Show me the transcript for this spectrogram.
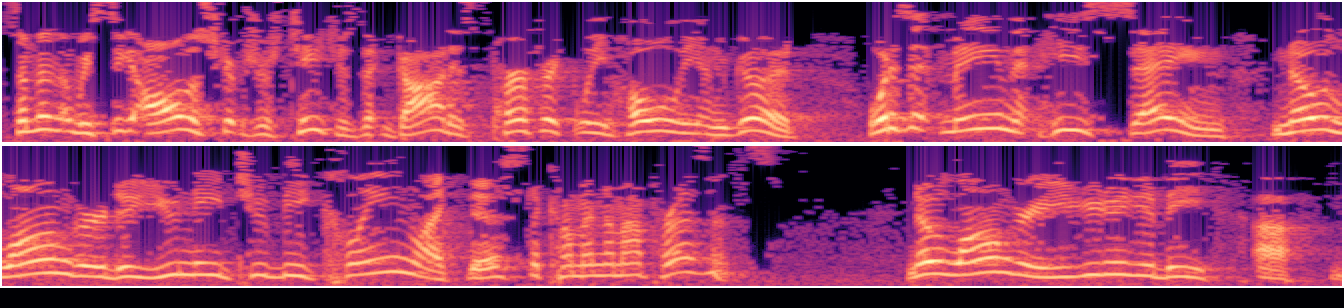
Something that we see all the scriptures teach is that God is perfectly holy and good. What does it mean that He's saying, no longer do you need to be clean like this to come into my presence? No longer you need to be uh,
